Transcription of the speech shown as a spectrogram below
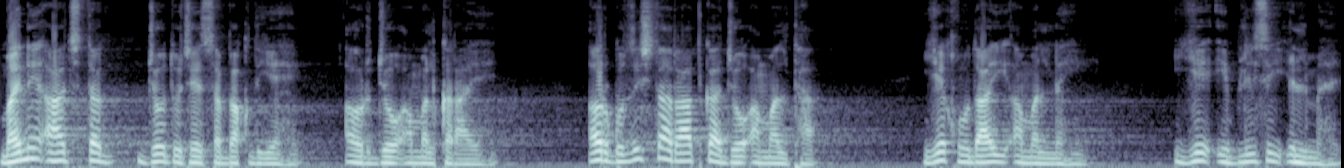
میں نے آج تک جو تجھے سبق دیے ہیں اور جو عمل کرائے ہیں اور گزشتہ رات کا جو عمل تھا یہ خدائی عمل نہیں، یہ ابلیسی علم ہے۔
